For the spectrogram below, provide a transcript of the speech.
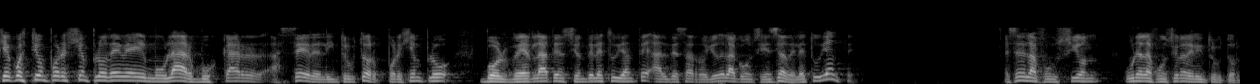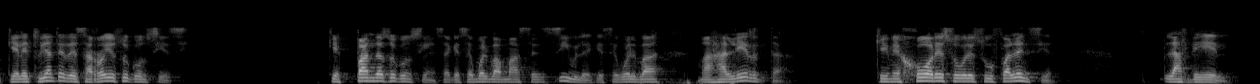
¿Qué cuestión, por ejemplo, debe emular, buscar hacer el instructor? Por ejemplo, volver la atención del estudiante al desarrollo de la conciencia del estudiante. Esa es la función, una de las funciones del instructor, que el estudiante desarrolle su conciencia, que expanda su conciencia, que se vuelva más sensible, que se vuelva más alerta, que mejore sobre sus falencias, las de él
